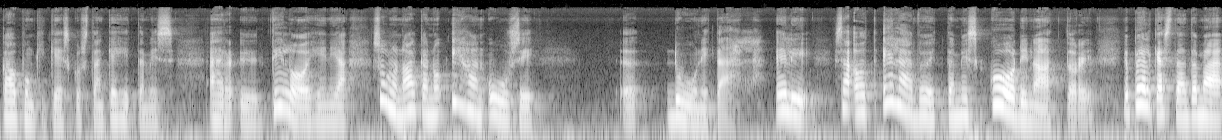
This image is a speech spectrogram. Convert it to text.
kaupunkikeskustan kehittämis ry tiloihin ja sulla on alkanut ihan uusi duuni täällä. Eli sä oot elävöittämiskoordinaattori. Ja pelkästään tämä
